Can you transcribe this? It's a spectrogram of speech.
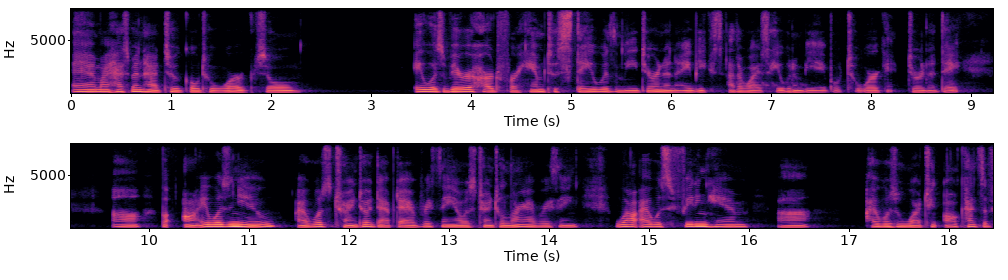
And my husband had to go to work. So it was very hard for him to stay with me during the night because otherwise he wouldn't be able to work during the day. Uh, but I was new. I was trying to adapt to everything. I was trying to learn everything. While I was feeding him, uh, I was watching all kinds of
